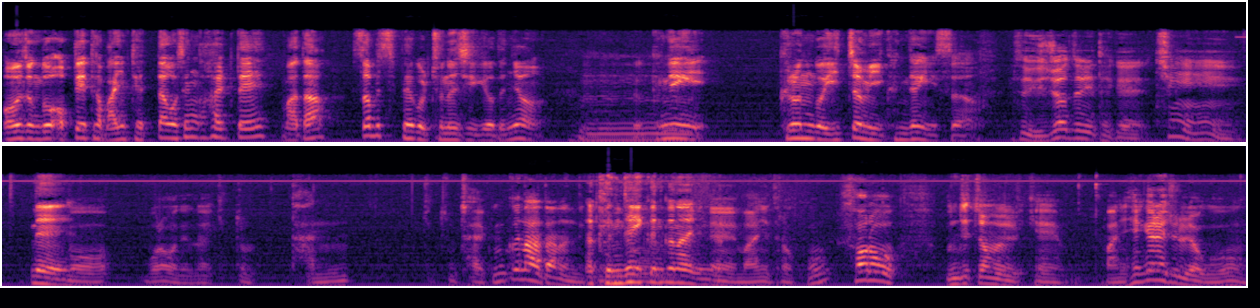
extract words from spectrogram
어느 정도 업데이트가 많이 됐다고 생각할 때마다 service pack을 주는 식이거든요. 음, 굉장히 그런 거 이점이 굉장히 있어요. 그래서 유저들이 되게 층이 네. 뭐 뭐라고 해야 되나 이렇게 좀 단 좀 잘 끈끈하다는 느낌. 아, 굉장히 끈끈합니다. 네, 많이 들었고 서로 문제점을 이렇게 많이 해결해 주려고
